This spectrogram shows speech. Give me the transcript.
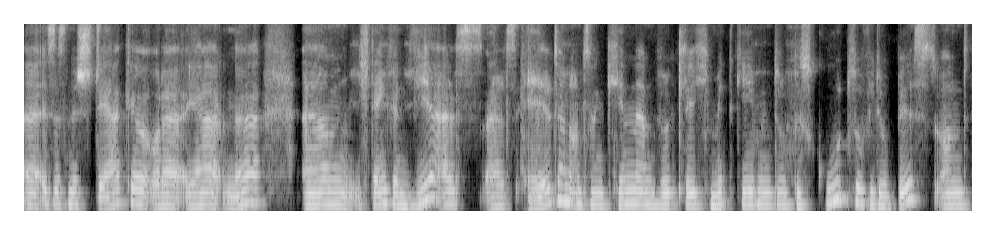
äh, ist es eine Stärke oder ja, ne? Ähm, ich denke, wenn wir als, als Eltern unseren Kindern wirklich mitgeben, du bist gut, so wie du bist und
